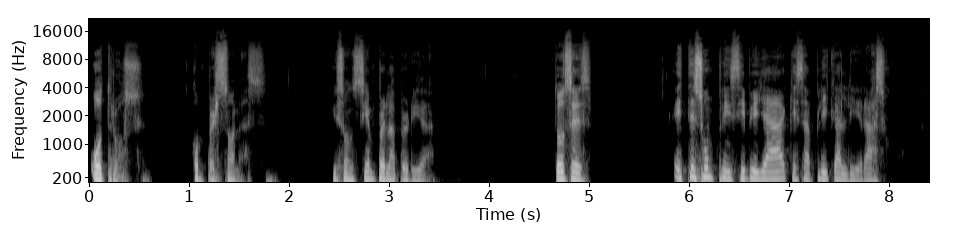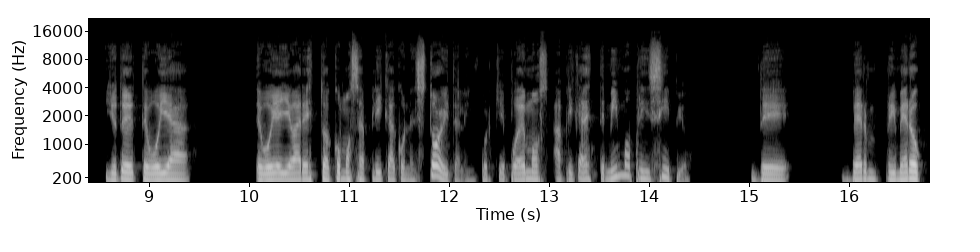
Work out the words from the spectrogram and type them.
otros, con personas. Y son siempre la prioridad. Entonces, este es un principio ya que se aplica al liderazgo. Y yo te, te, voy a, te voy a llevar esto a cómo se aplica con el storytelling, porque podemos aplicar este mismo principio de ver primero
